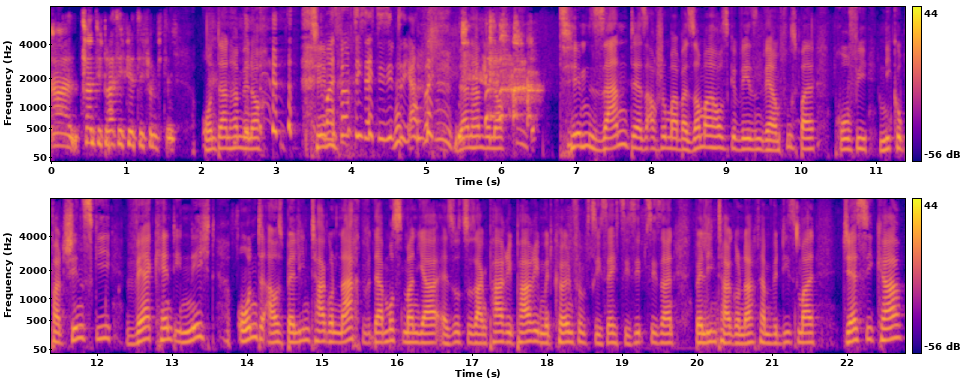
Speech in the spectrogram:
Ah, 20, 30, 40, 50. Und dann haben wir noch Du Tim, meinst 50, 60, 70, 80. dann haben wir noch Tim Sand, der ist auch schon mal bei Sommerhaus gewesen. Wir haben Fußballprofi Nico Paczynski. Wer kennt ihn nicht? Und aus Berlin Tag und Nacht, da muss man ja äh, sozusagen pari pari mit Köln 50, 60, 70 sein. Berlin Tag und Nacht haben wir diesmal Jessica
